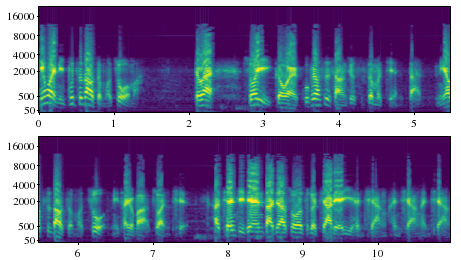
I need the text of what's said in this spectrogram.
因为你不知道怎么做嘛，对不对？所以各位，股票市场就是这么简单，你要知道怎么做，你才有办法赚钱。那、前几天大家说这个加联益很强，很强，很强。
